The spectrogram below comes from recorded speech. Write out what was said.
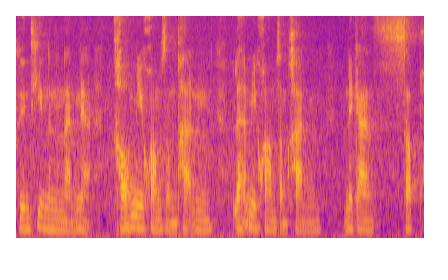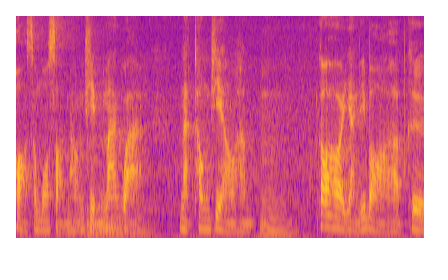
พื้นที่นั้นๆเนี่ยเขามีความสัมพันธ์และมีความสำคัญในการซัพพอร์ตสโมสรท้องถิ่นมากกว่านักท่องเที่ยวครับ อืม ก็อย่างที่บอกครับคือ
